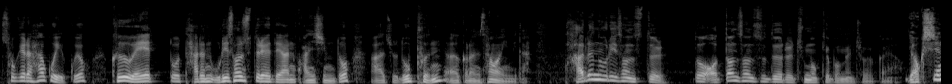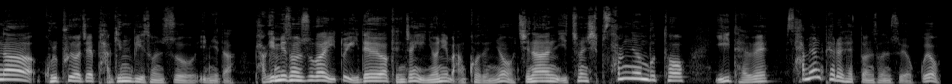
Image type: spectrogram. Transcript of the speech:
소개를 하고 있고요. 그 외에 또 다른 우리 선수들에 대한 관심도 아주 높은 어, 그런 상황입니다. 다른 우리 선수들 또 어떤 선수들을 주목해 보면 좋을까요? 역시나 골프 여제 박인비 선수입니다. 박인비 선수가 또 이 대회와 굉장히 인연이 많거든요. 지난 2013년부터 이 대회 3연패를 했던 선수였고요.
